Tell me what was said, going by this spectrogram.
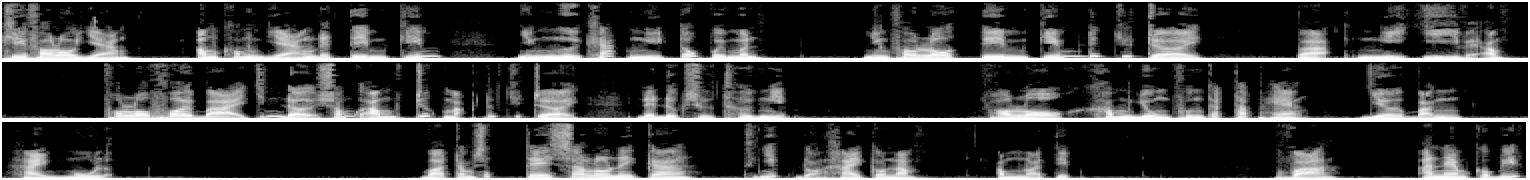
Khi Phaolô giảng, ông không giảng để tìm kiếm những người khác nghĩ tốt về mình, nhưng Phaolô tìm kiếm Đức Chúa Trời và nghĩ gì về ông. Phaolô phơi bày chính đời sống của ông trước mặt Đức Chúa Trời để được sự thử nghiệm. Phaolô không dùng phương cách thấp hèn, dơ bẩn hay mưu lực. Và trong sách Thessalonica thứ nhất đoạn 2 câu 5, ông nói tiếp. Và anh em có biết,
